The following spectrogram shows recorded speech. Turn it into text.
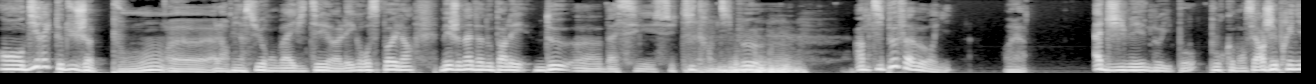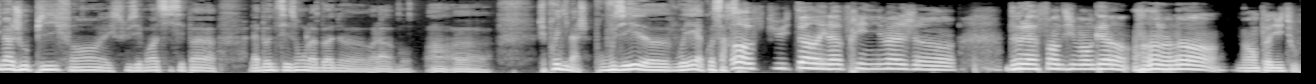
En direct du Japon, euh, alors bien sûr on va éviter les gros spoils, hein, mais Jonathan va nous parler de bah, ces, titres un petit peu un petit peu favoris. Voilà. Hajime no Hippo pour commencer. Alors j'ai pris une image au pif, hein, excusez-moi si c'est pas la bonne saison, la bonne voilà, bon, hein, j'ai pris une image pour que vous ayez, euh, vous voyez à quoi ça ressemble. Oh putain, il a pris une image euh, de la fin du manga. Oh là là. Non, pas du tout.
